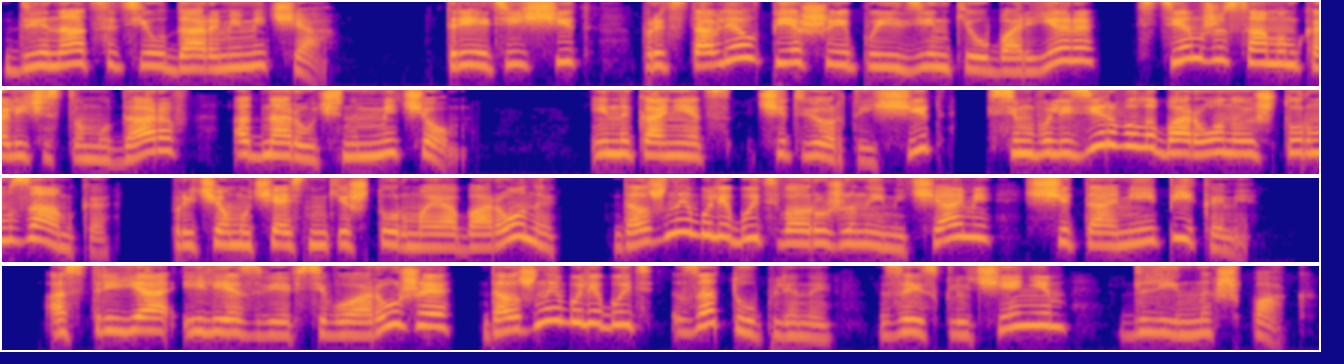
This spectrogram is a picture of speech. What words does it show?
12 ударами меча. Третий щит представлял пешие поединки у барьера с тем же самым количеством ударов одноручным мечом. И, наконец, четвертый щит символизировал оборону и штурм замка, причем участники штурма и обороны должны были быть вооружены мечами, щитами и пиками. Острия и лезвия всего оружия должны были быть затуплены, за исключением длинных шпаг.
